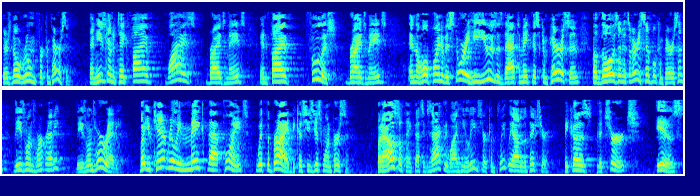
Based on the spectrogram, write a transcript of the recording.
There's no room for comparison. And he's going to take five wise bridesmaids and five foolish bridesmaids. And the whole point of his story, he uses that to make this comparison of those, and it's a very simple comparison. These ones weren't ready. These ones were ready. But you can't really make that point with the bride because she's just one person. But I also think that's exactly why he leaves her completely out of the picture because the church is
